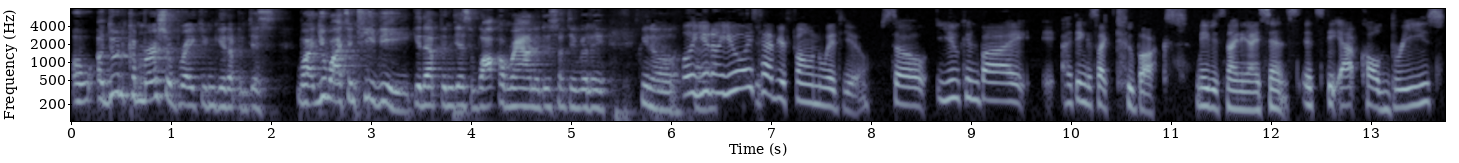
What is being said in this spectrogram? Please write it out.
Or, or during commercial break, you can get up and just while you're watching TV, get up and just walk around and do something really, you know. Well, you uh, know, you always have your phone with you. So you can buy, I think it's like two bucks. Maybe it's 99 cents. It's the app called Breeze.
